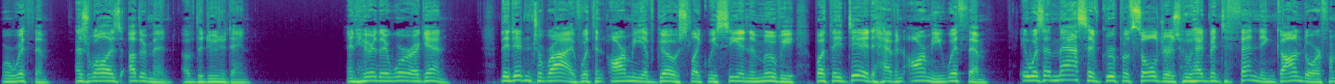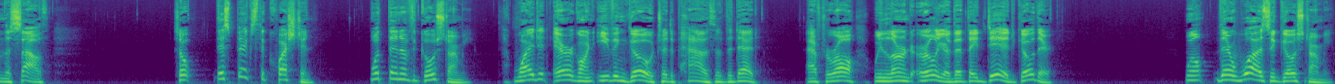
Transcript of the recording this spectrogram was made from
were with them, as well as other men of the Dunedain. And here they were again. They didn't arrive with an army of ghosts like we see in the movie, but they did have an army with them. It was a massive group of soldiers who had been defending Gondor from the south. So this begs the question what then of the ghost army? Why did Aragorn even go to the paths of the dead? After all, we learned earlier that they did go there. Well, there was a ghost army,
